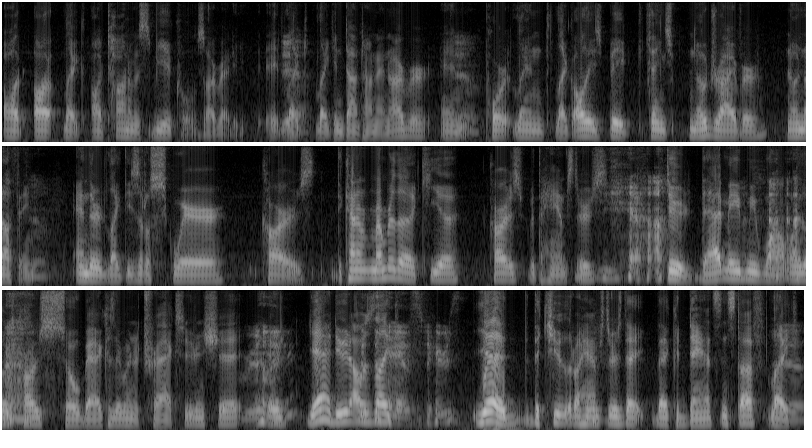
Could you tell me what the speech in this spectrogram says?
aut- aut- like autonomous vehicles already, it, like like in downtown Ann Arbor and Yeah. Portland, like all these big things, no driver, no nothing and they're like these little square cars. They kind of remember the Kia cars with the hamsters. Yeah. Dude, that made me want one of those cars so bad because they were in a tracksuit and shit. Really? was- yeah, dude. I was The like, hamsters. yeah, the cute little hamsters that that could dance and stuff. Like, Yeah.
